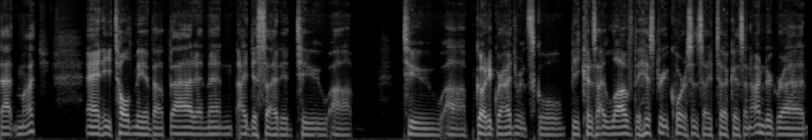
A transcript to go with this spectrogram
that much. And he told me about that. And then I decided to um, to uh, go to graduate school because I loved the history courses I took as an undergrad.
